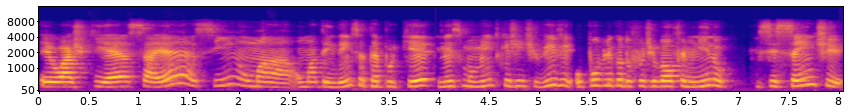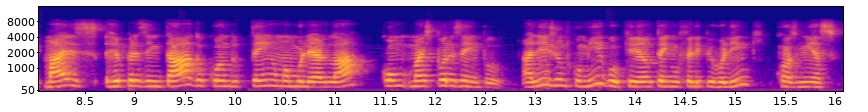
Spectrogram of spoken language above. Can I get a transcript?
Eu acho que essa é sim uma, uma tendência, até porque nesse momento que a gente vive, o público do futebol feminino se sente mais representado quando tem uma mulher lá. Mas, por exemplo, ali junto comigo, que eu tenho o Felipe Rolim, com as minhas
